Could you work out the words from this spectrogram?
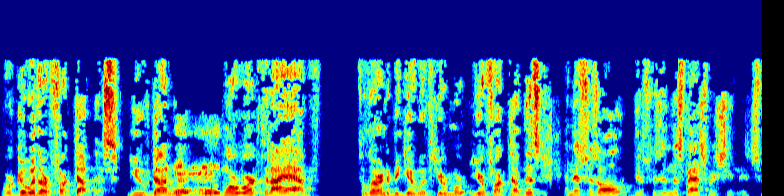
we're good with our fucked upness. You've done mm-hmm. more work than I have to learn to be good with your your fucked upness. And this was all this was in the Smash Machine. It's,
